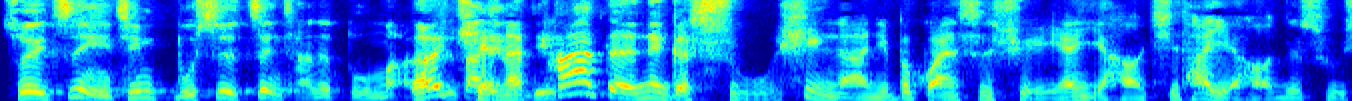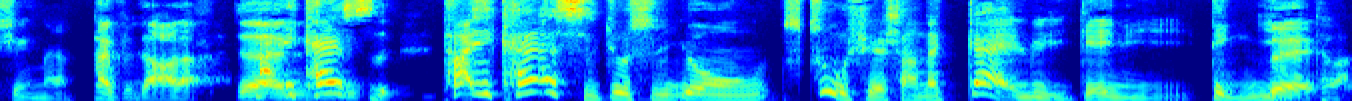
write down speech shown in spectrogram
所以这已经不是正常的赌马，而且呢，它的那个属性啊，你不管是血缘也好，其他也好的属性呢，太复杂了。它一开始，它一开始就是用数学上的概率给你定义，对吧？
